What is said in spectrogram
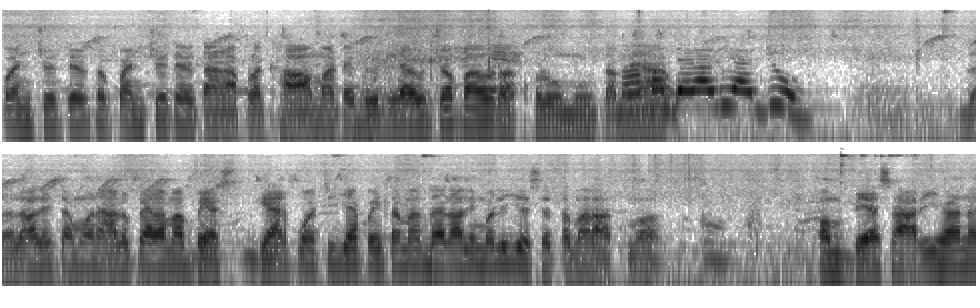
પંચોતેર તો પંચોતેર તાણ આપણે ખાવા માટે દૂધ લેવું ચો પાવ રખડું હું તમે આવજો દલાલી તમને આલુ પહેલામાં ભેંસ ઘેર પહોંચી જાય પછી તમારે દલાલી મળી જશે તમારા હાથમાં. આમ ભેંસ સારી હે ને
